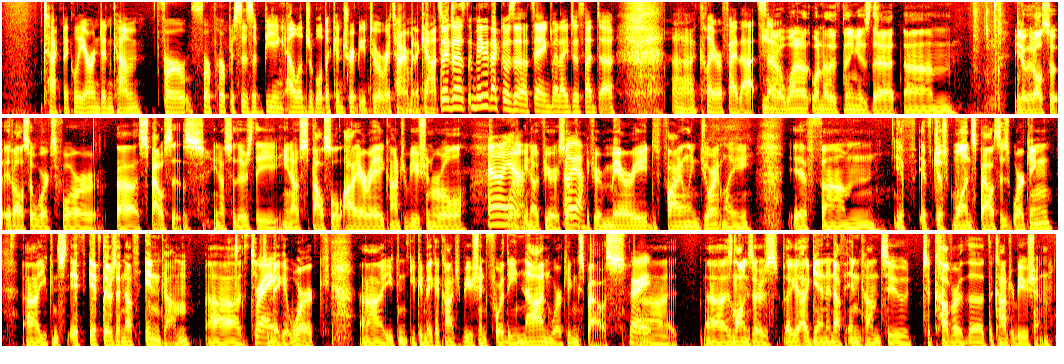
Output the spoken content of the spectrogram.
technically earned income for for purposes of being eligible to contribute to a retirement account. So I just maybe that goes without saying, but I just had to uh, clarify that. So You know, one one other thing is that um, you know, it also it also works for uh, spouses. You know, so there's the you know spousal IRA contribution rule. Oh, yeah. Where, you know, if you're so Oh, if- yeah. if you're married filing jointly, if um, if if just one spouse is working, uh, you can if if there's enough income uh, to, to make it work, uh, you can you can make a contribution for the non-working spouse. Right. Uh, uh, as long as there's again enough income to to cover the the contribution.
